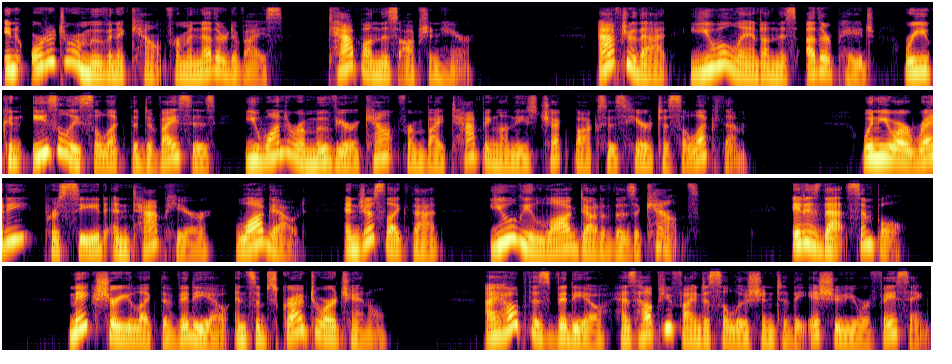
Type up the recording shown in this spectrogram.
In order to remove an account from another device, tap on this option here. After that, you will land on this other page where you can easily select the devices you want to remove your account from by tapping on these checkboxes here to select them. When you are ready, proceed and tap here, log out, and just like that, you will be logged out of those accounts. It is that simple. Make sure you like the video and subscribe to our channel. I hope this video has helped you find a solution to the issue you are facing.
